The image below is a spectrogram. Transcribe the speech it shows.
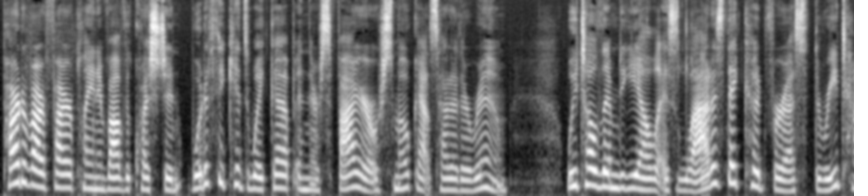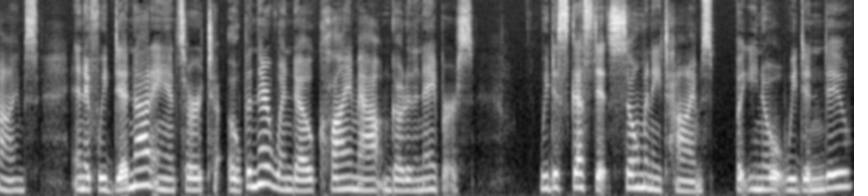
Part of our fire plan involved the question what if the kids wake up and there's fire or smoke outside of their room? We told them to yell as loud as they could for us three times, and if we did not answer, to open their window, climb out, and go to the neighbors. We discussed it so many times, but you know what we didn't do?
